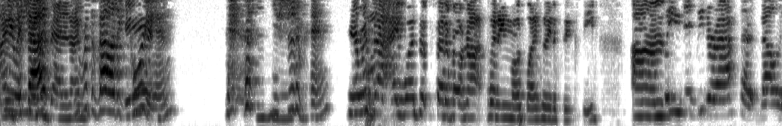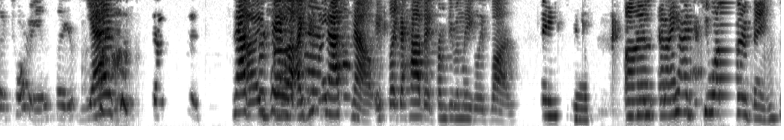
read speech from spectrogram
agree with should that. Been, and you I, were the valedictorian. you Mhm. should have been. There was that. I was upset about not winning most likely to succeed. Um, But you did beat her ass at valedictorian, so you're. Yes. Snaps for I- Kayla. I do I- snaps now. It's like a habit from doing Legally Blonde. Thank you. Um, and I had two other things.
